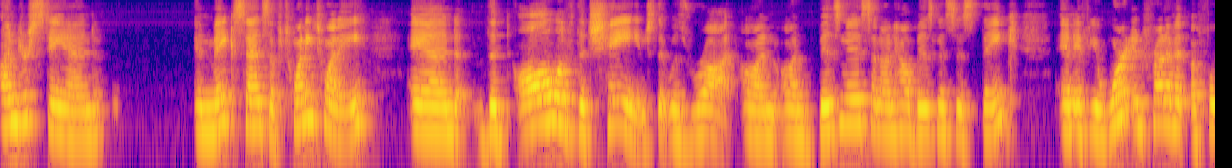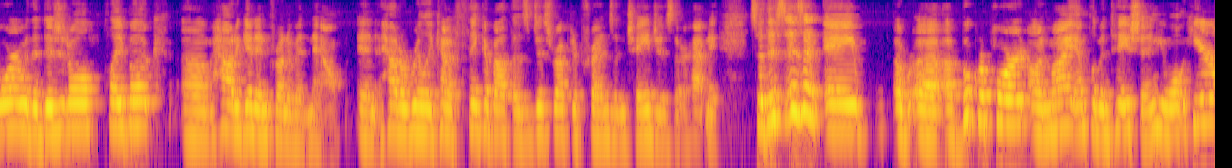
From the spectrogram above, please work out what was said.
understand and make sense of 2020 and the all of the change that was wrought on on business and on how businesses think and if you weren't in front of it before with a digital playbook, um, how to get in front of it now and how to really kind of think about those disruptive trends and changes that are happening. So this isn't a a, a book report on my implementation. You won't hear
